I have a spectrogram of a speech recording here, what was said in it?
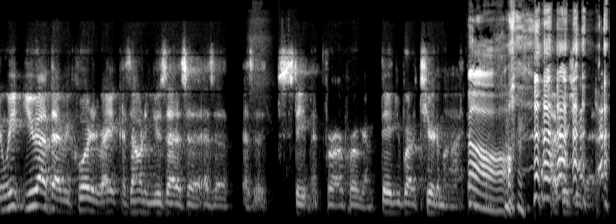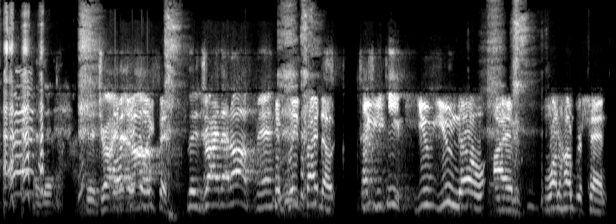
And we, you have that recorded, right? Because I want to use that as a as a as a statement for our program. Dave, you brought a tear to my eye. Oh, I appreciate that. As a, to dry Well, that off. like to dry that off, man. Complete side note: Touch me deep. you you know I'm 100 percent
